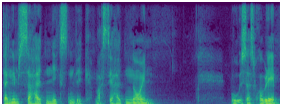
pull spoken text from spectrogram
Dann nimmst du halt den nächsten Weg, machst dir halt einen neuen. Wo ist das Problem?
